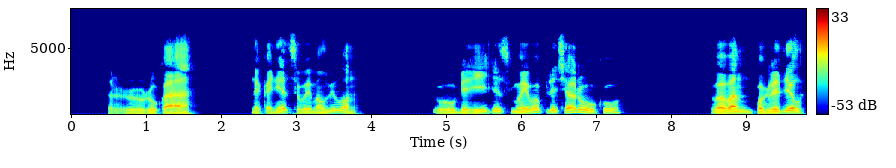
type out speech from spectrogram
— Рука! — наконец вымолвил он. — Уберите с моего плеча руку. Вован поглядел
